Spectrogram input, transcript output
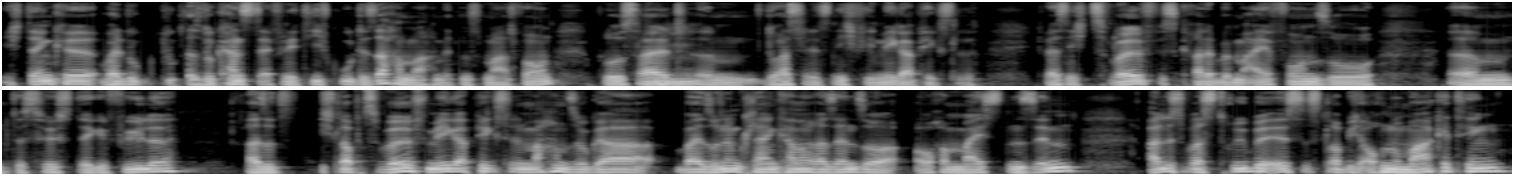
Ich denke, weil du, du, also du kannst definitiv gute Sachen machen mit dem Smartphone, bloß halt, ähm, du hast halt jetzt nicht viel Megapixel. Ich weiß nicht, 12 ist gerade beim iPhone so ähm, das höchste der Gefühle. Also ich glaube, 12 Megapixel machen sogar bei so einem kleinen Kamerasensor auch am meisten Sinn. Alles, was drüber ist, ist, glaube ich, auch nur Marketing.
